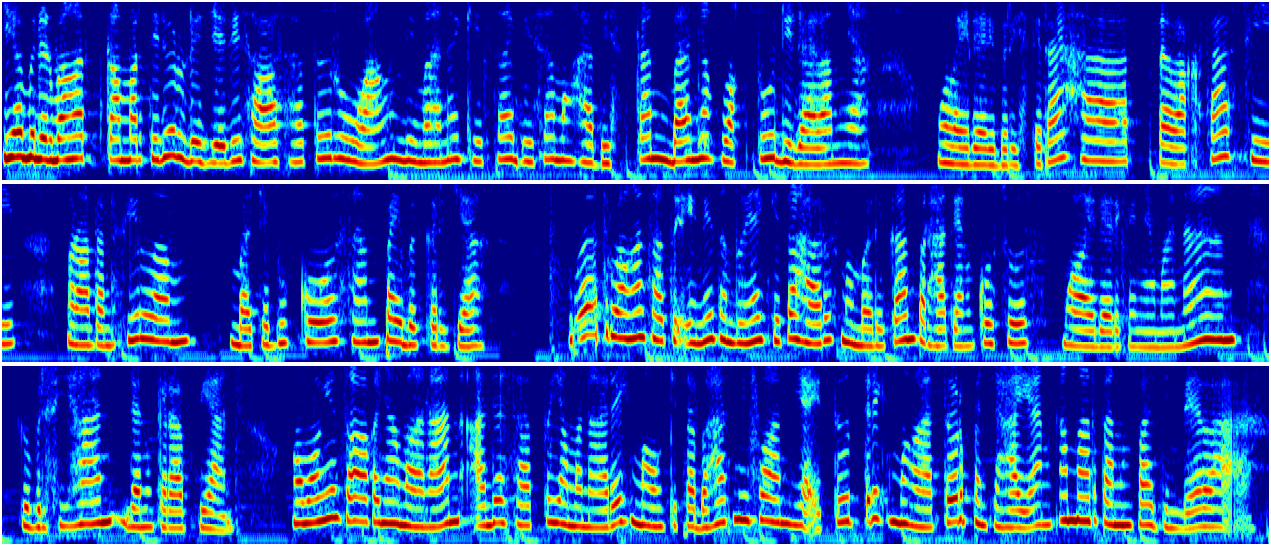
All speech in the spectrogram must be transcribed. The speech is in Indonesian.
Iya bener banget, kamar tidur udah jadi salah satu ruang di mana kita bisa menghabiskan banyak waktu di dalamnya. Mulai dari beristirahat, relaksasi, menonton film, membaca buku, sampai bekerja. Buat ruangan satu ini tentunya kita harus memberikan perhatian khusus, mulai dari kenyamanan, kebersihan, dan kerapian. Ngomongin soal kenyamanan, ada satu yang menarik mau kita bahas nih Fon, yaitu trik mengatur pencahayaan kamar tanpa jendela.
